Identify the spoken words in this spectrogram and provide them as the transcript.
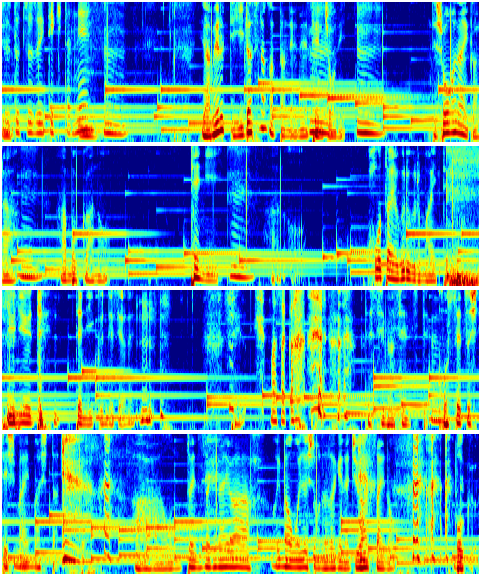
ずっと続いてきたね。辞めるって言い出せなかったんだよね、うん。店長うん。にでしょうがないからうん。あ僕あの手にうん。あの包帯をぐるぐる巻いて牛乳店店に行くんですよね。でまさか。ですいませんっつってうん。骨折してしまいました、本当に情けないわ。今思い出しても情けない。18歳の僕。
